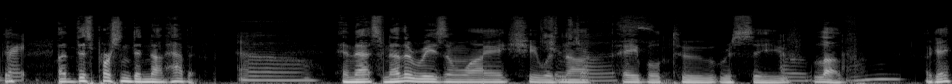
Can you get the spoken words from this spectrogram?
okay? Right. But this person did not have it. Oh. And that's another reason why she was, She was not jealous. able to receive Oh. love. Um, Okay?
